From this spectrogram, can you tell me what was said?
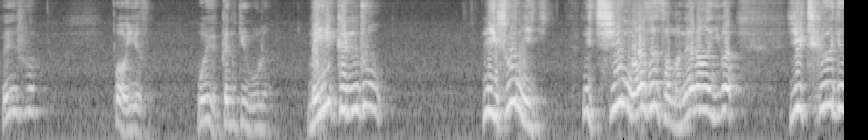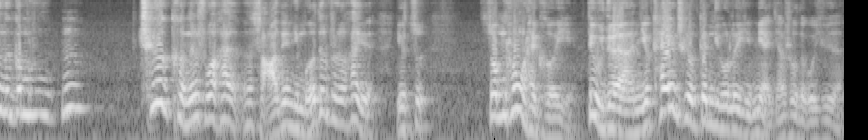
跟人说：“不好意思，我给跟丢了，没跟住。”你说你你骑摩托怎么能让一个一车就能跟不住？嗯，车可能说还那啥的，你摩托车还有有钻。钻空还可以，对不对啊？你要开车跟丢了也勉强说得过去的。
